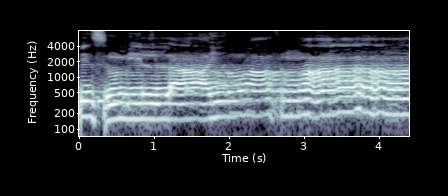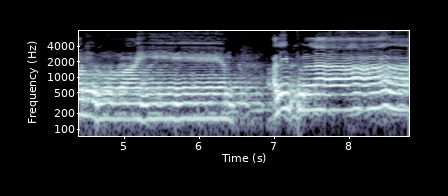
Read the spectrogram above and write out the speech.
বিসমিল্লাহির রহমানির রহিম। আলিফ লাম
